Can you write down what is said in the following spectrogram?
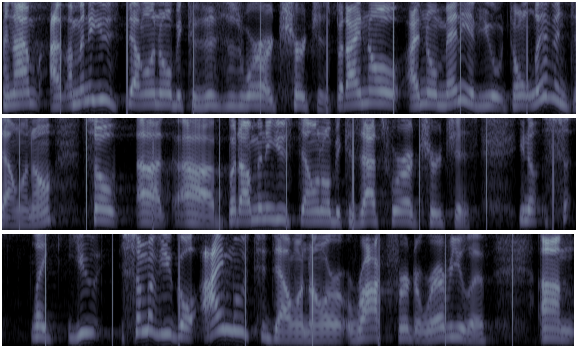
and I'm, I'm going to use Delano because this is where our church is. But I know, I know many of you don't live in Delano. So, uh, uh, but I'm going to use Delano because that's where our church is. You know, so, like you, some of you go, I moved to Delano or Rockford or wherever you live um,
